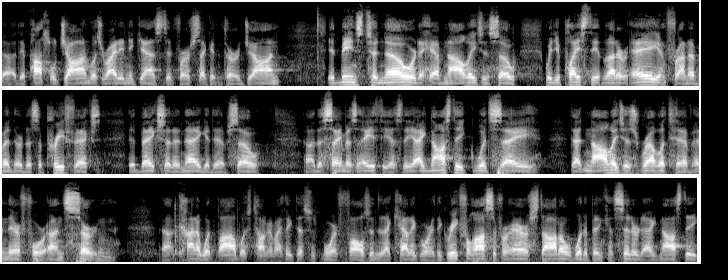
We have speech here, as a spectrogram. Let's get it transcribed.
uh, the Apostle John was writing against in 1st, 2nd, and 3rd John. It means to know or to have knowledge, and so when you place the letter A in front of it, or there's a prefix, it makes it a negative. So uh, the same as atheist. The agnostic would say that knowledge is relative and therefore uncertain. Uh, kind of what Bob was talking about. I think this is more falls into that category. The Greek philosopher Aristotle would have been considered agnostic.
